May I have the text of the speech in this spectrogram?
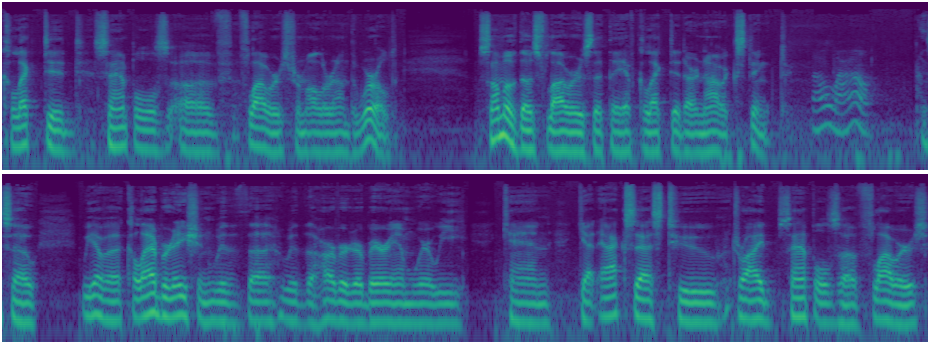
collected samples of flowers from all around the world. Some of those flowers that they have collected are now extinct. Oh, wow. So we have a collaboration with, uh, with the Harvard Herbarium where we can get access to dried samples of flowers.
